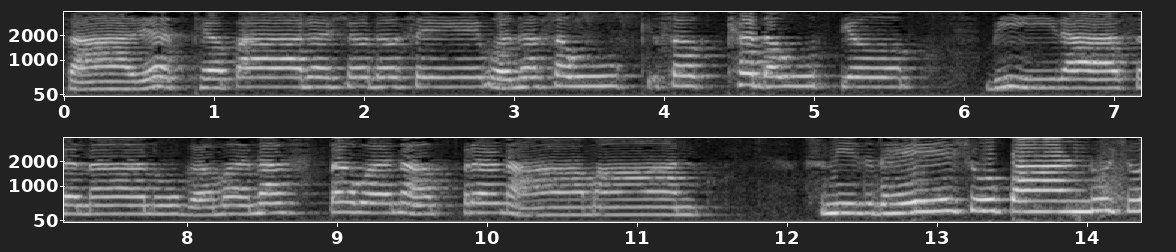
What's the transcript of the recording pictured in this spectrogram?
सारथ्यपारशदसेवनसौख्यदौत्य वीरासनानुगमनस्तवन प्रणामान् स्निग्धेषु पाण्डुषु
